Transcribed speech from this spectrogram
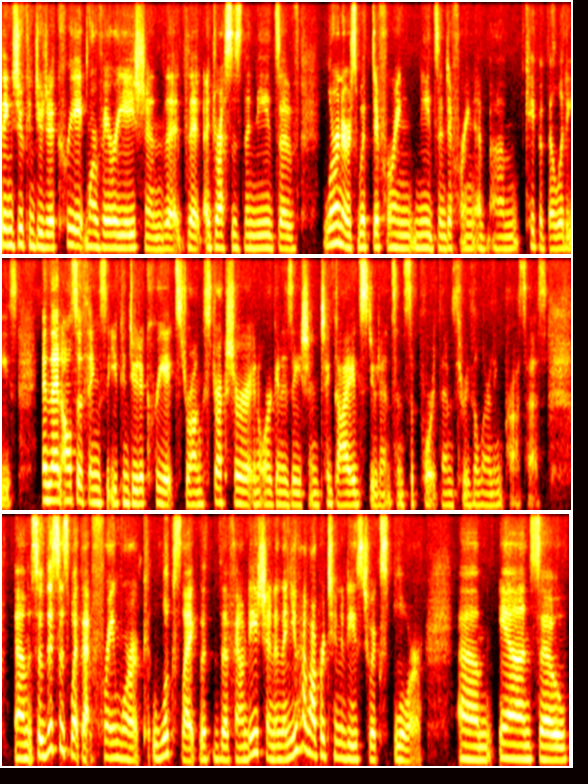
Things you can do to create more variation that, that addresses the needs of learners with differing needs and differing um, um, capabilities. And then also things that you can do to create strong structure and organization to guide students and support them through the learning process. Um, so this is what that framework looks like, the, the foundation, and then you have opportunities to explore. Um, and so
